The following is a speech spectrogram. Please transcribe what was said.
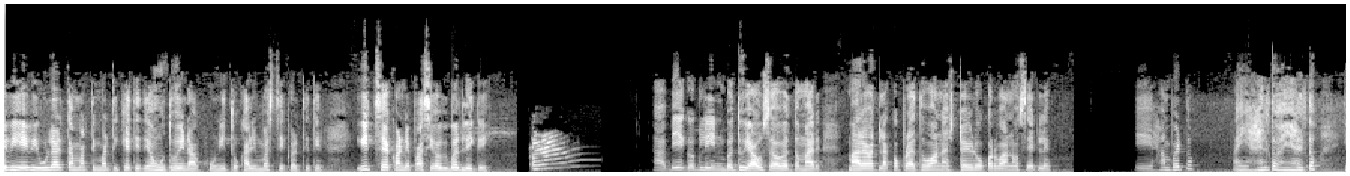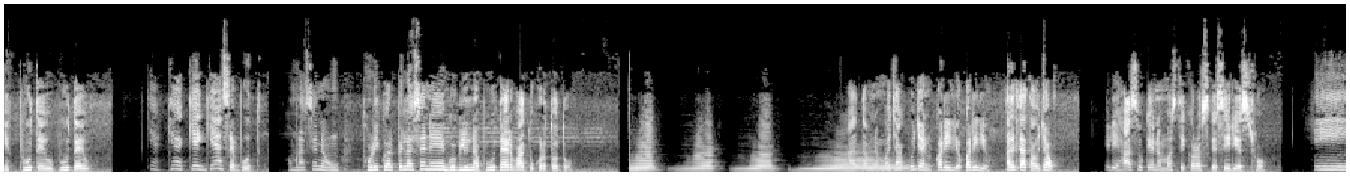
એવી એવી ઉલાડતા મારતી મારતી કહેતી હતી, હું ધોઈ નાખું, નહીં તો ખાલી મસ્તી કરતી હતી. એ જ સેકન્ડે પાછી હવે બદલી ગઈ. હા, બે ગગલી ને બધું આવશે હવે તમારે. મારે આટલા કપડાં ધોવાના સ્ટેડો કરવાનો છે એટલે. એ સાંભળતો? અહીંયા હાલ તો અહીંયા હાલ તો એક ભૂત આવ્યું ભૂત આવ્યું. ક્યાં ક્યાં ક્યાં ક્યાં છે ભૂત? હમણાં છે ને હું થોડીક વાર પહેલાં છે ને ગગલીના ભૂત આર વાતો કરતો હતો. હા, તમને મજાક ને કરી લ્યો કરી લ્યો. હાલતા થાવ, જાઓ. એટલે હાસુ કે મસ્તી કરસ કે સિરિયસ છો? હી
